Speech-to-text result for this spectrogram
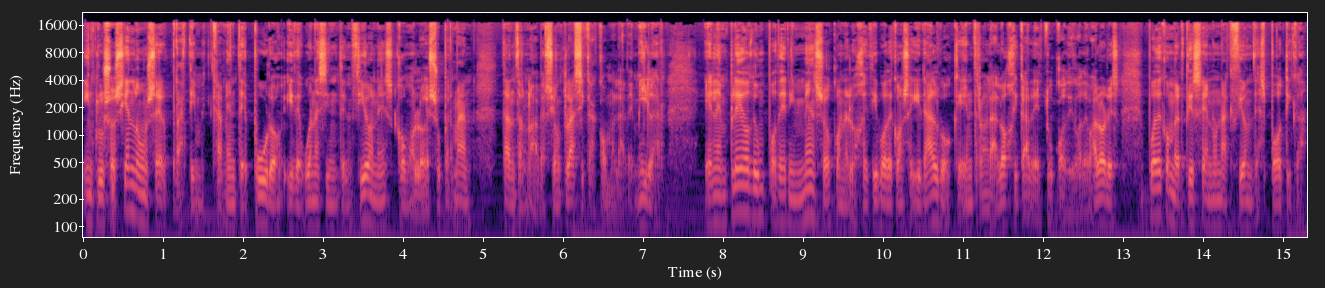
Incluso siendo un ser prácticamente puro y de buenas intenciones, como lo es Superman, tanto en la versión clásica como en la de Miller, el empleo de un poder inmenso con el objetivo de conseguir algo que entra en la lógica de tu código de valores puede convertirse en una acción despótica.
